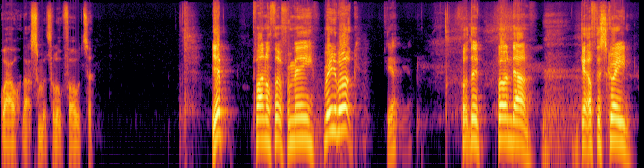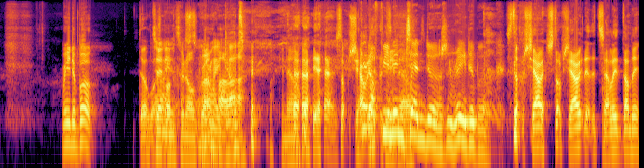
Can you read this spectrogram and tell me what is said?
wow, that's something to look forward to. Yep. Final thought from me: read a book. Yep. Put the phone down. Get off the screen. Read a book. Don't I'm watch turning into an old All right, grandpa. Dad. aren't Fucking hell. yeah, stop shouting. Get off at the- your Nintendos and read a book. Stop shouting! Stop shouting at the telly, Donny.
